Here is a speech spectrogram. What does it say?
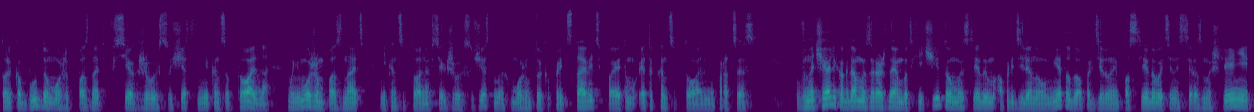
только Будда может познать всех живых существ неконцептуально. Мы не можем познать неконцептуально всех живых существ, мы их можем только представить, поэтому это концептуальный процесс. Вначале, когда мы зарождаем бодхичиту, мы следуем определенному методу, определенной последовательности размышлений.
